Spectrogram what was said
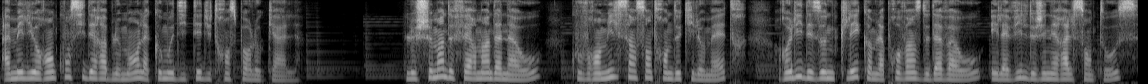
améliorant considérablement la commodité du transport local. Le chemin de fer Mindanao, couvrant 1532 km, relie des zones clés comme la province de Davao et la ville de General Santos,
